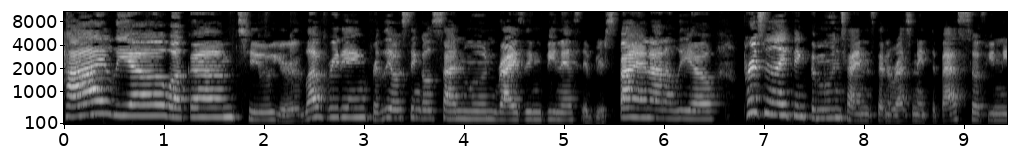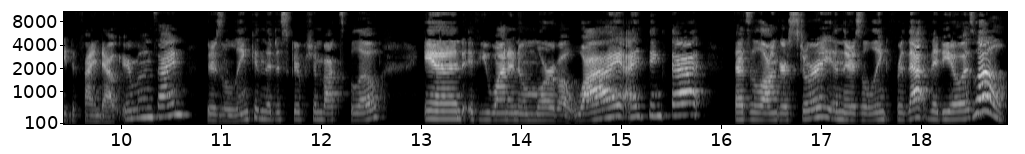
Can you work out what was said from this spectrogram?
Hi, Leo. Welcome to your love reading for Leo single sun, moon, rising, Venus. If you're spying on a Leo, personally, I think the moon sign is going to resonate the best. So if you need to find out your moon sign, there's a link in the description box below. And if you want to know more about why I think that, that's a longer story, and there's a link for that video as well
